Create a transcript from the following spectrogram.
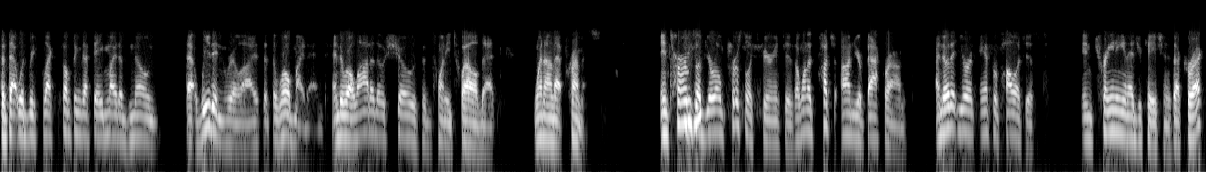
that that would reflect something that they might have known that we didn't realize that the world might end. And there were a lot of those shows in 2012 that went on that premise. In terms Mm-hmm. of your own personal experiences, I want to touch on your background. I know that you're an anthropologist in training and education. Is that correct?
